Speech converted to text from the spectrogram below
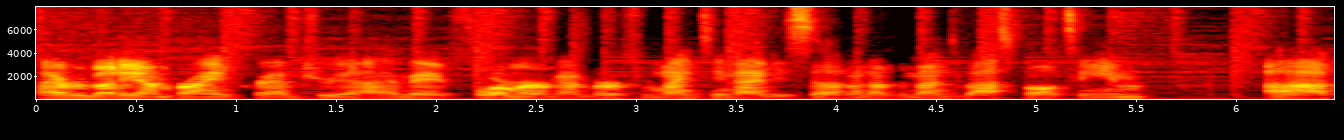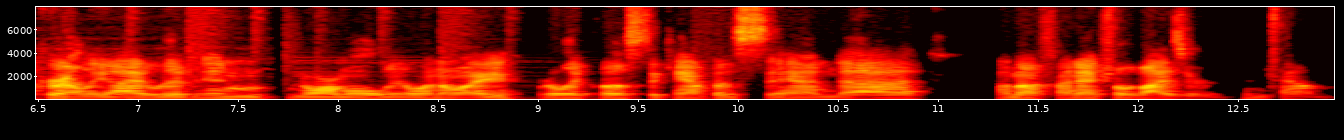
Hi, everybody. I'm Bryan Crabtree. I'm a former member from 1997 of the men's basketball team. Uh, currently, I live in Normal, Illinois, really close to campus, and uh, I'm a financial advisor in town.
